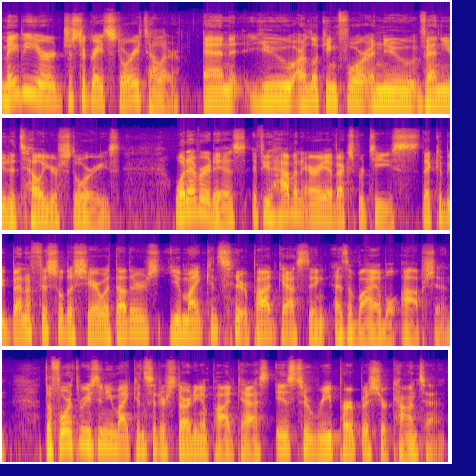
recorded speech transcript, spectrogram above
maybe you're just a great storyteller and you are looking for a new venue to tell your stories. Whatever it is, if you have an area of expertise that could be beneficial to share with others, you might consider podcasting as a viable option. The fourth reason you might consider starting a podcast is to repurpose your content.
